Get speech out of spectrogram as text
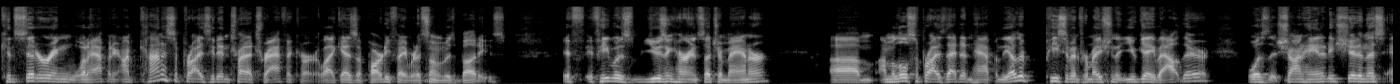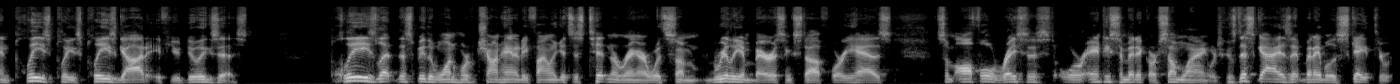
considering what happened. I'm kind of surprised he didn't try to traffic her, like as a party favor to some of his buddies. If if he was using her in such a manner, um, I'm a little surprised that didn't happen. The other piece of information that you gave out there was that Sean Hannity shit in this. And please, please, please, God, if you do exist, please let this be the one where Sean Hannity finally gets his tit in a wringer with some really embarrassing stuff where he has some awful racist or anti-Semitic or some language because this guy has been able to skate through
